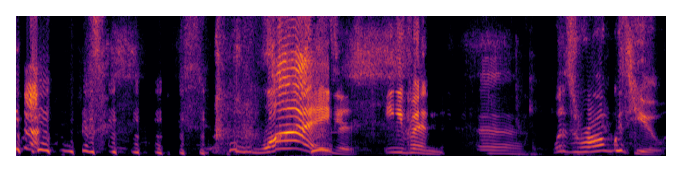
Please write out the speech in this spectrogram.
Why Jesus, even? Uh, What is wrong with you?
